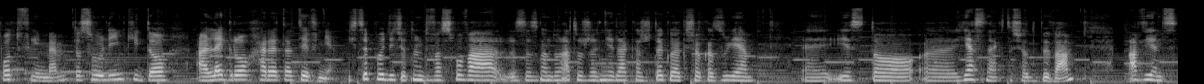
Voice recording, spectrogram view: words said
pod filmem. To są linki do Allegro Charytatywnie. I chcę powiedzieć o tym dwa słowa ze względu na to, że nie dla każdego, jak się okazuje, e, jest to e, jasne, jak to się odbywa. A więc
